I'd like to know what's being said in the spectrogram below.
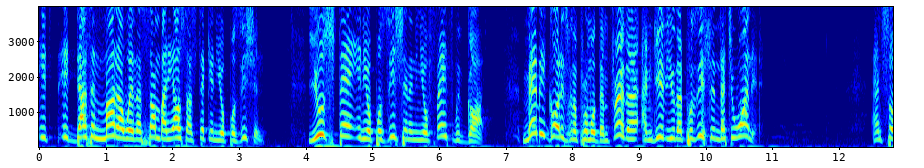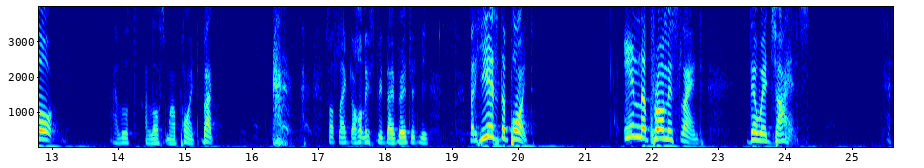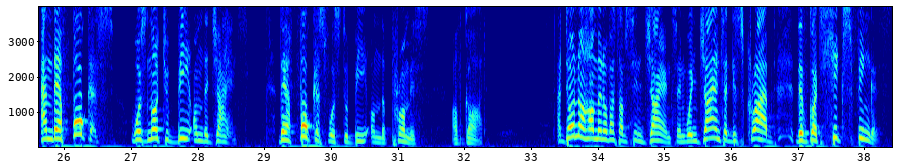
It, it doesn't matter whether somebody else has taken your position. You stay in your position and in your faith with God. Maybe God is going to promote them further and give you that position that you wanted. And so I lost, I lost my point, but felt like the Holy Spirit diverted me. But here's the point in the promised land, there were giants. And their focus was not to be on the giants, their focus was to be on the promise of God. I don't know how many of us have seen giants, and when giants are described, they've got six fingers,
